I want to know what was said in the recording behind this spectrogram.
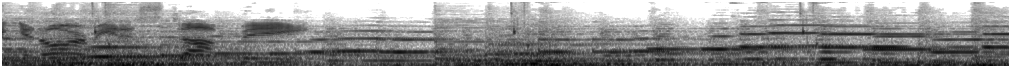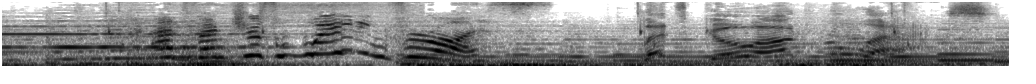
take an army to stop me. Adventure's waiting for us! Let's go out and relax.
